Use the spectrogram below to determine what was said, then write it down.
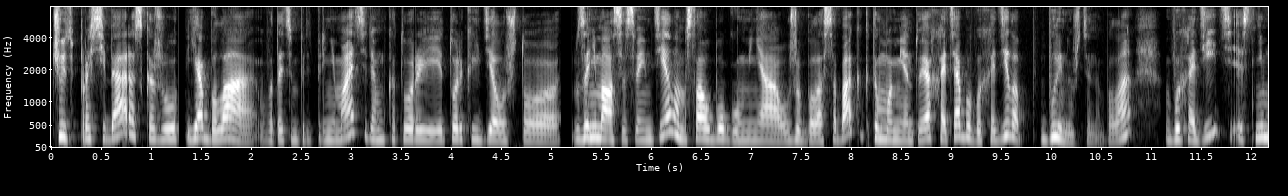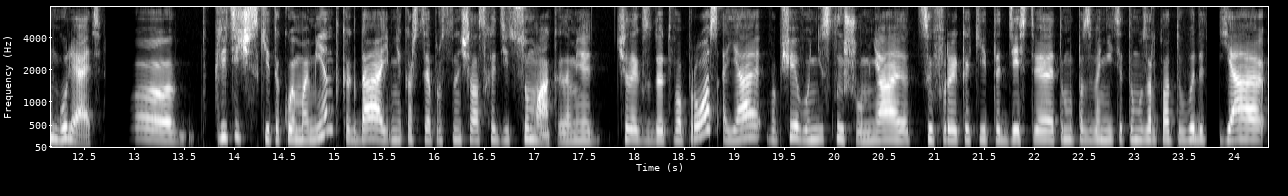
чуть про себя расскажу. Я была вот этим предпринимателем, который только и делал, что занимался своим делом. Слава богу, у меня уже была собака к тому моменту. Я хотя бы выходила, вынуждена была выходить с ним гулять в критический такой момент, когда, мне кажется, я просто начала сходить с ума, когда мне человек задает вопрос, а я вообще его не слышу. У меня цифры какие-то действия этому позвонить, этому зарплату выдать. Я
